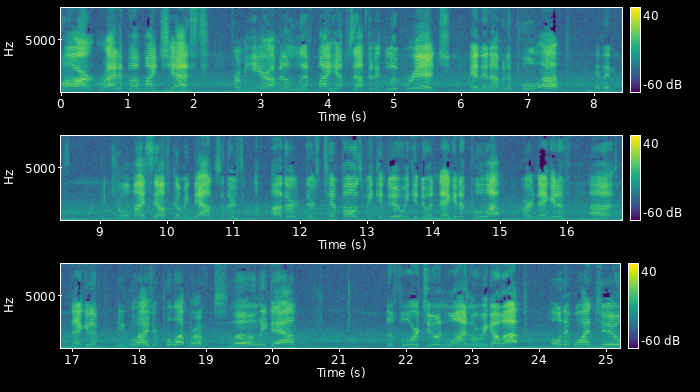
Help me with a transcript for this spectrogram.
bar right above my chest. From here, I'm gonna lift my hips up in a glute bridge, and then I'm gonna pull up, and then control myself coming down. So there's other, there's tempos we can do. We can do a negative pull up, or negative, uh, negative equalizer pull up where I'm slowly down. The four, two, and one where we go up, hold it one, two,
